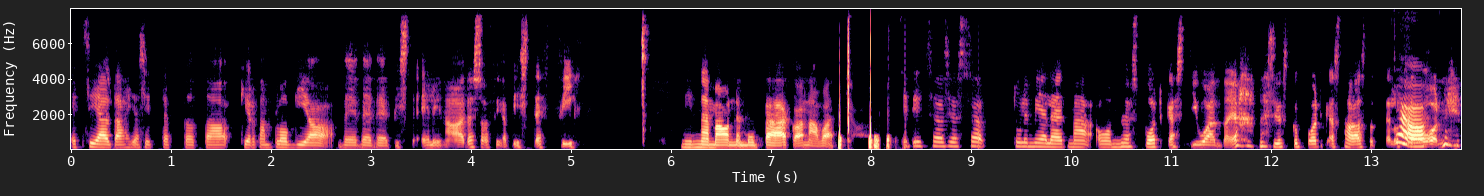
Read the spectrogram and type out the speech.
Et sieltä ja sitten tota, kirjoitan blogia www.elinaadasofia.fi. Niin nämä on ne mun pääkanavat. Et itse asiassa tuli mieleen, että mä oon myös podcast-juontaja, tässä just kun podcast-haastattelussa on, niin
